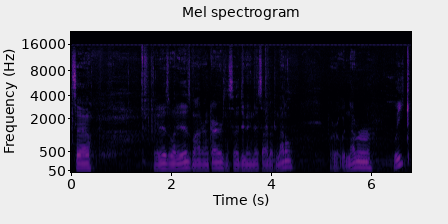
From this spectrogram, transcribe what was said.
So it is what it is. Modern cars instead of doing this out of metal where it would never leak.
